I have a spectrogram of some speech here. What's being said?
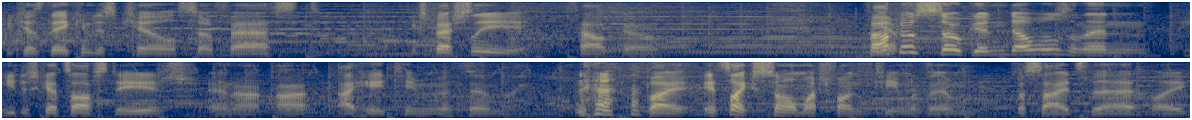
because they can just kill so fast, especially Falco. Falco's so good in doubles, and then he just gets off stage, and I, I, I hate teaming with him. but it's like so much fun to team with him. Besides that, like,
